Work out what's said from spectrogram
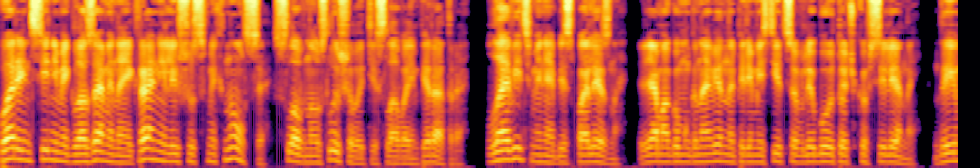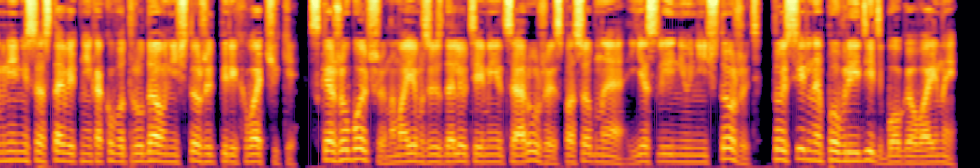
Парень с синими глазами на экране лишь усмехнулся, словно услышал эти слова императора. «Ловить меня бесполезно. Я могу мгновенно переместиться в любую точку Вселенной. Да и мне не составит никакого труда уничтожить перехватчики. Скажу больше, на моем звездолете имеется оружие, способное, если и не уничтожить, то сильно повредить бога войны.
